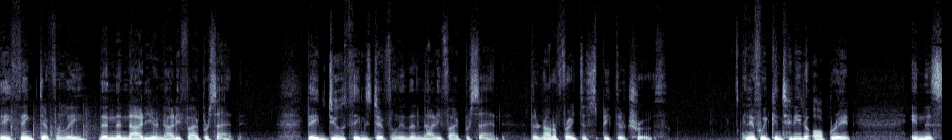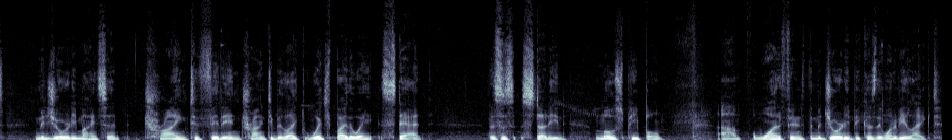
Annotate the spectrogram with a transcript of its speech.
They think differently than the 90 or 95%. They do things differently than 95%. They're not afraid to speak their truth. And if we continue to operate in this majority mindset, trying to fit in, trying to be liked, which, by the way, stat, this is studied, most people um, want to fit into the majority because they want to be liked.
